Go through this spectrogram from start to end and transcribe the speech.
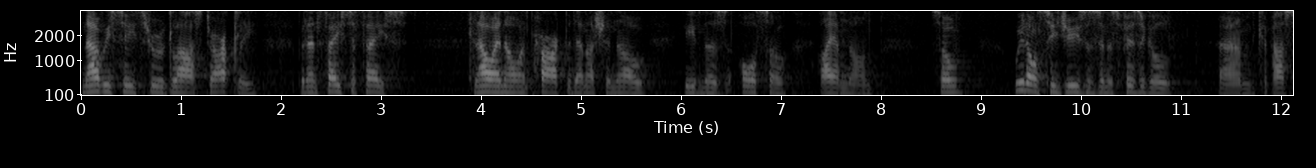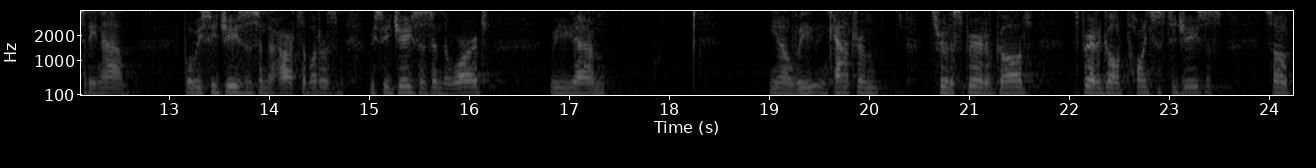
Now we see through a glass darkly, but then face to face. Now I know in part, but then I shall know, even as also I am known. So we don't see Jesus in his physical um, capacity now, but we see Jesus in the hearts of others. We see Jesus in the Word. We, um, you know, we encounter him through the Spirit of God. The Spirit of God points us to Jesus. So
